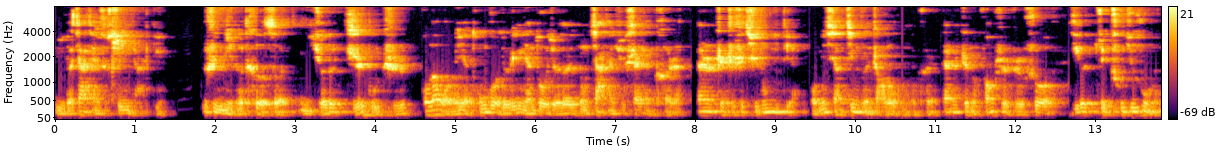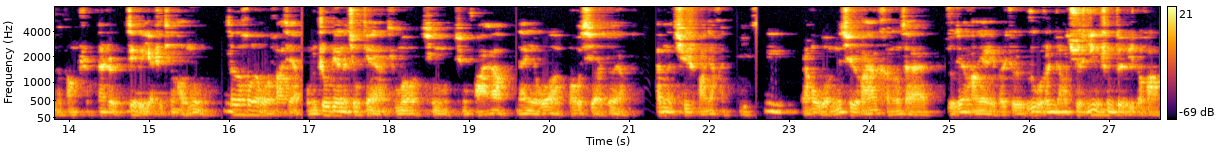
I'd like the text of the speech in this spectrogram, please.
你的价钱是随你而定，就是你的特色，你觉得值不值？后来我们也通过就是一年多，觉得用价钱去筛选客人，但是这只是其中一点。我们想精准找到我们的客人，但是这种方式只是说一个最初级入门的方式，但是这个也是挺好用的。再到后来，我发现我们周边的酒店啊，什么清清华呀、南油啊，包括希尔顿啊，他们的起始房价很低，嗯然后我们的起始房价可能在酒店行业里边，就是如果说你要去硬性对比的话，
